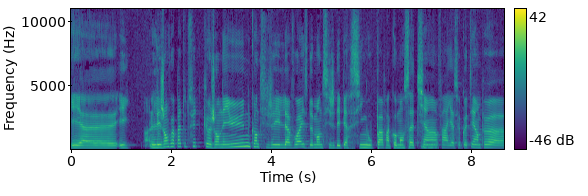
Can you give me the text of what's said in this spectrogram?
Et, et les gens voient pas tout de suite que j'en ai une. Quand ils la voient, ils se demandent si j'ai des piercings ou pas, enfin comment ça tient. Enfin, il y a ce côté un peu, euh,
